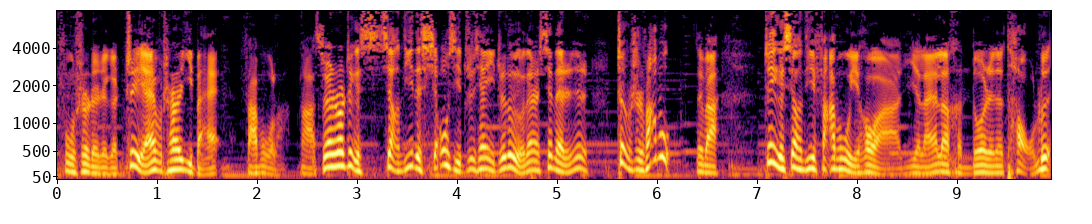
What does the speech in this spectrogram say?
富士的这个 GF 叉一百发布了啊。虽然说这个相机的消息之前一直都有，但是现在人家正式发布，对吧？这个相机发布以后啊，引来了很多人的讨论。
